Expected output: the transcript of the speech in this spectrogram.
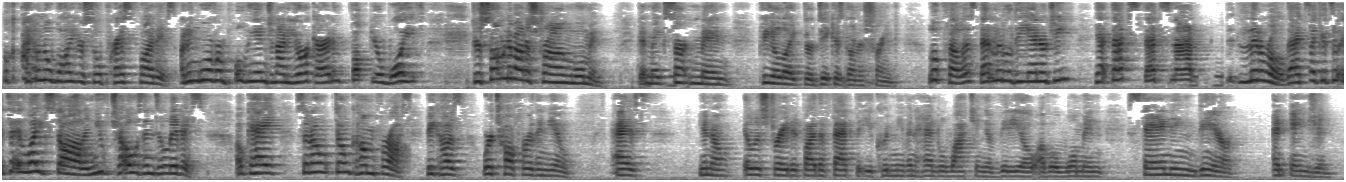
Look, I don't know why you're so pressed by this. I didn't go over and pull the engine out of your car. I didn't fuck your wife. There's something about a strong woman that makes certain men feel like their dick is going to shrink. Look, fellas, that little D energy, yeah, that's that's not literal. That's like it's it's a lifestyle, and you've chosen to live it. Okay, so don't don't come for us because we're tougher than you, as you know, illustrated by the fact that you couldn't even handle watching a video of a woman standing near an engine.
